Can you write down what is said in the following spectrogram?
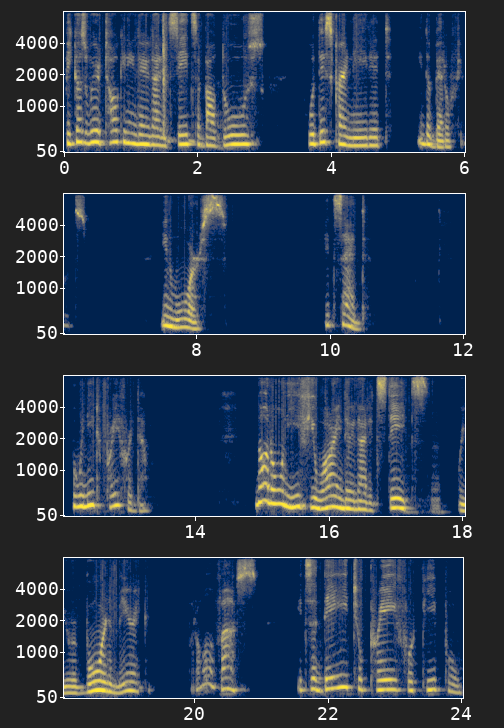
because we're talking in the United States about those who discarnated in the battlefields, in wars. It's sad, but we need to pray for them not only if you are in the United States or you were born American, but all of us. It's a day to pray for people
